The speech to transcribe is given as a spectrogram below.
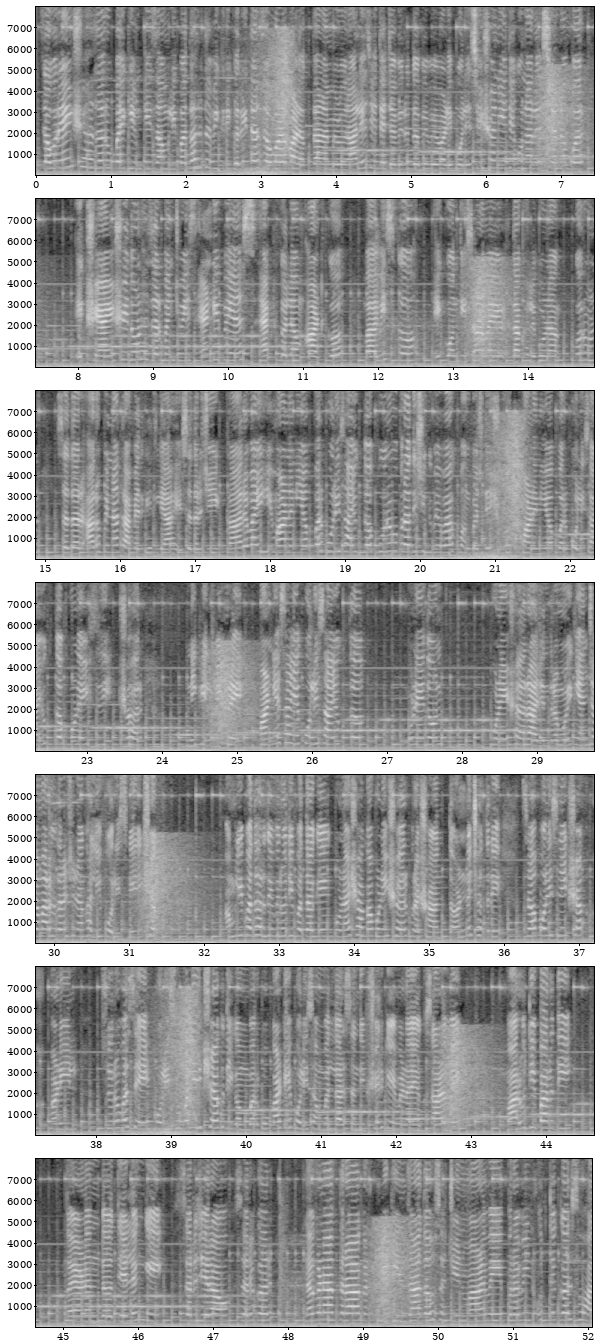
चौऱ्याऐंशी हजार रुपये किमतीचा अंमली पदार्थ विक्रीकरिता जवळ बाळगताना मिळून आल्याचे त्याच्या विरुद्ध बिबेवाडी पोलीस स्टेशन येथे गुन्हा रजिस्टर नंबर एकशे ऐंशी दोन हजार पंचवीस N D P S act कलम आठ क बावीस क एकोणतीस अन्वये दाखल गुन्हा करून सदर आरोपींना ताब्यात घेतली आहे. सदरची कारवाई ही माननीय अप्पर पोलीस आयुक्त पूर्व धरते विरोधी पथके गुन्हा शाखा पुणे शहर प्रशांत अण्णछत्रे सहपोलीस निरीक्षक अनिल सुरवसे पोलीस उपनिरीक्षक दिगंबर कोकाटे पोलीस अंमलदार संदीप शिर्के विनायक साळवे मारुती पारदी दयानंद तेलंगे सर्जेराव सरकर नगनाथ राग नितीन जाधव सचिन माळवे प्रवीण उत्तेकर सुहा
